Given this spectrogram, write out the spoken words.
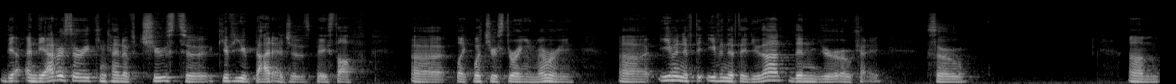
the, and the adversary can kind of choose to give you bad edges based off uh, like what you're storing in memory. Uh, even if they, even if they do that, then you're okay. So um,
